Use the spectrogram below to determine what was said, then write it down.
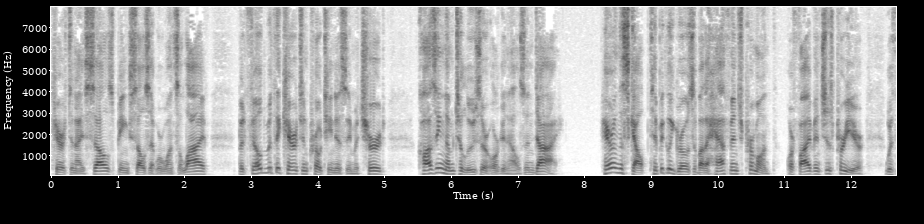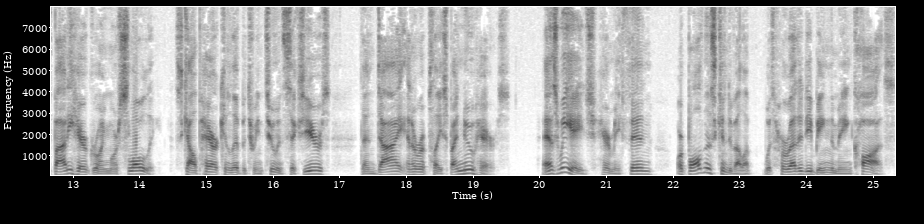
keratinized cells being cells that were once alive, but filled with the keratin protein as they matured, causing them to lose their organelles and die. Hair on the scalp typically grows about a half inch per month or five inches per year, with body hair growing more slowly. Scalp hair can live between two and six years, then die and are replaced by new hairs. As we age, hair may thin, or baldness can develop, with heredity being the main cause.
